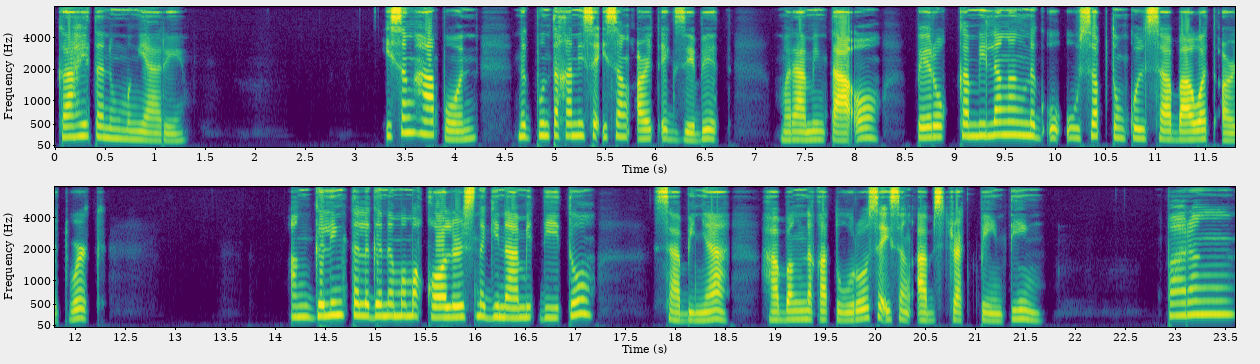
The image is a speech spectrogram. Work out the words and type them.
kahit anong mangyari. Isang hapon, nagpunta kami sa isang art exhibit. Maraming tao, pero kami lang ang nag-uusap tungkol sa bawat artwork. Ang galing talaga ng mga colors na ginamit dito, sabi niya habang nakaturo sa isang abstract painting. Parang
